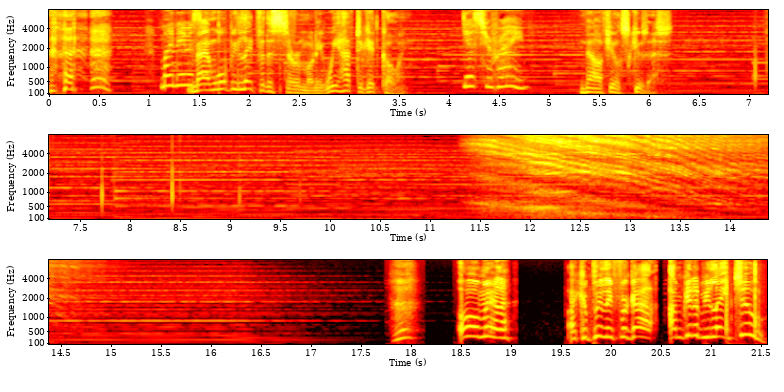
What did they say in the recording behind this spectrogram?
My name is. Ma'am, we'll be late for the ceremony. We have to get going. Yes, you're right. Now, if you'll excuse us. I, completely forgot. I'm gonna be late too.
